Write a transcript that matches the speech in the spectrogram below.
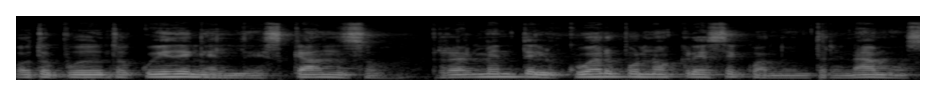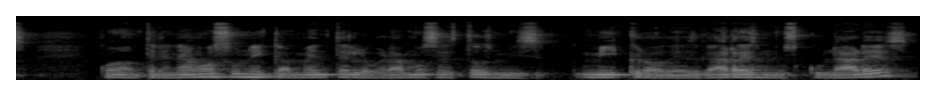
otro punto, cuiden el descanso. Realmente el cuerpo no crece cuando entrenamos. Cuando entrenamos únicamente logramos estos micro desgarres musculares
